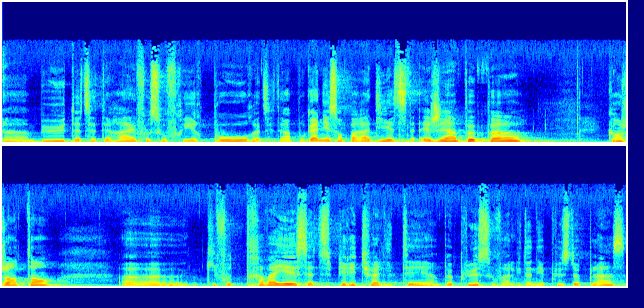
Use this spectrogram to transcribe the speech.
un but, etc. Il faut souffrir pour, etc., pour gagner son paradis, etc. Et j'ai un peu peur quand j'entends euh, qu'il faut travailler cette spiritualité un peu plus, ou lui donner plus de place,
